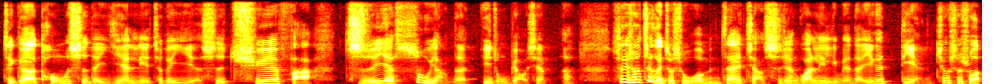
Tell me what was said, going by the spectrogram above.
这个同事的眼里，这个也是缺乏职业素养的一种表现啊。所以说，这个就是我们在讲时间管理里面的一个点，就是说，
